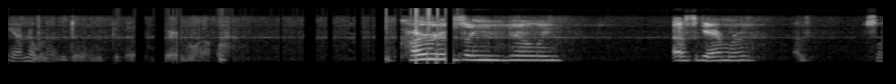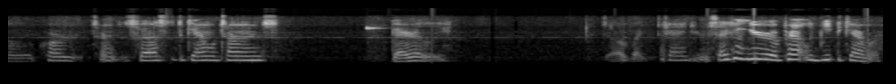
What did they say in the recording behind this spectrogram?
Me, I know what I'm doing very well. The car is inhaling as the camera. So the car turns as fast as the camera turns. Barely. So change in second gear, apparently beat the camera.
